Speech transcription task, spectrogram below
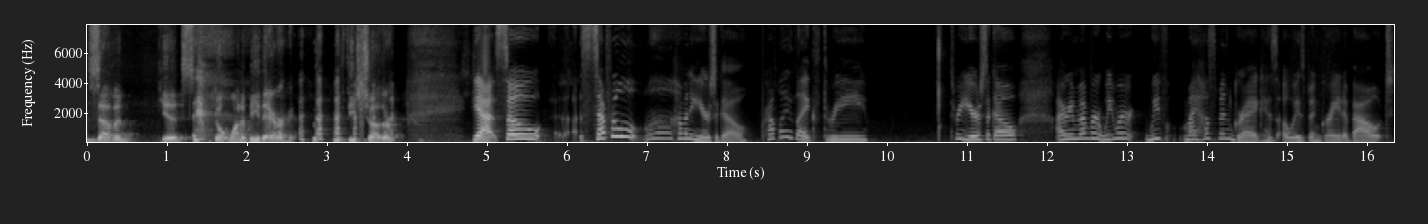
seven kids don't want to be there with, with each other? Yeah. So several, well, how many years ago? Probably like three, three years ago. I remember we were, we've, my husband Greg has always been great about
